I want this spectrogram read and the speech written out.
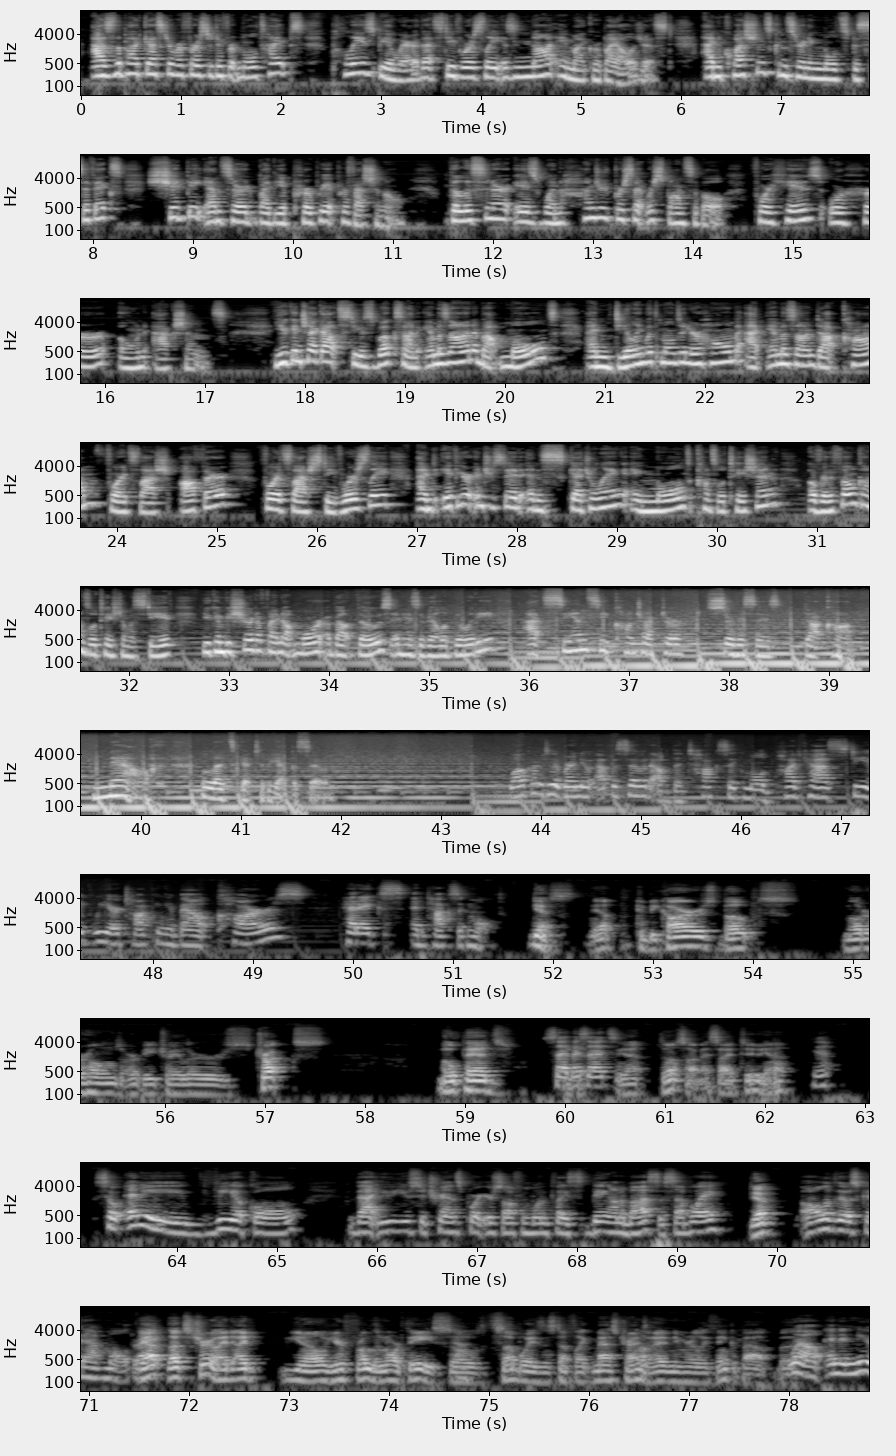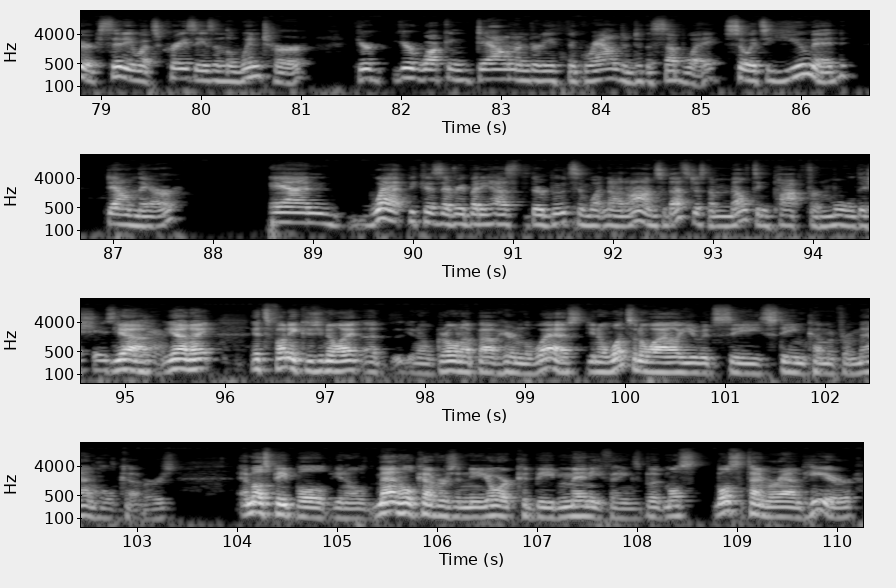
As the podcaster refers to different mold types, please be aware that Steve Worsley is not a microbiologist, and questions concerning mold specifics should be answered by the appropriate professional. The listener is 100% responsible for his or her own actions. You can check out Steve's books on Amazon about mold and dealing with mold in your home at amazon.com forward slash author forward slash Steve Worsley. And if you're interested in scheduling a mold consultation over the phone consultation with Steve, you can be sure to find out more about those and his availability at cnccontractorservices.com. Now, let's get to the episode. Welcome to a brand new episode of the Toxic Mold Podcast. Steve, we are talking about cars, headaches, and toxic mold. Yes. Yep. Could be cars, boats, motorhomes, RV trailers, trucks, mopeds. Side by sides? Yeah. No, side by side too. Yeah. Yeah. So any vehicle that you use to transport yourself from one place, being on a bus, a subway, Yeah. All of those could have mold, right? Yeah. That's true. I, I, you know, you're from the Northeast, so subways and stuff like mass transit, I didn't even really think about. But Well, and in New York City, what's crazy is in the winter, you're you're walking down underneath the ground into the subway, so it's humid down there and wet because everybody has their boots and whatnot on. So that's just a melting pot for mold issues. down yeah, there. yeah, and I. It's funny because you know I, uh, you know, growing up out here in the West, you know, once in a while you would see steam coming from manhole covers, and most people, you know, manhole covers in New York could be many things, but most most of the time around here,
